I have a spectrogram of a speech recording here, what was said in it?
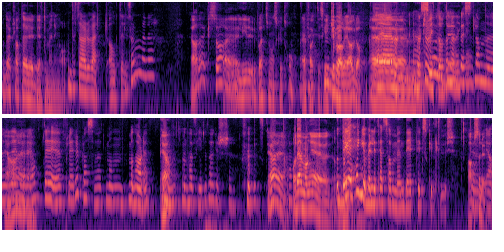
og det er klart det er delte meninger om. Dette har det vært alltid, liksom? Eller? Ja, det er ikke så uh, lite utbredt som man skulle tro. Eh, faktisk. Ikke bare i Agder. Nei, jeg Eh, jeg hørte litt vidt om det, men ikke- Vestlandet, Ja, eller, ja, ja. ja, det er flere plasser at man, man har det. Ja. At man har fire dagers eh, skole. ja, ja. Og det er mange Og det henger jo veldig tett sammen med en deltidskultur. Absolutt. Ja.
